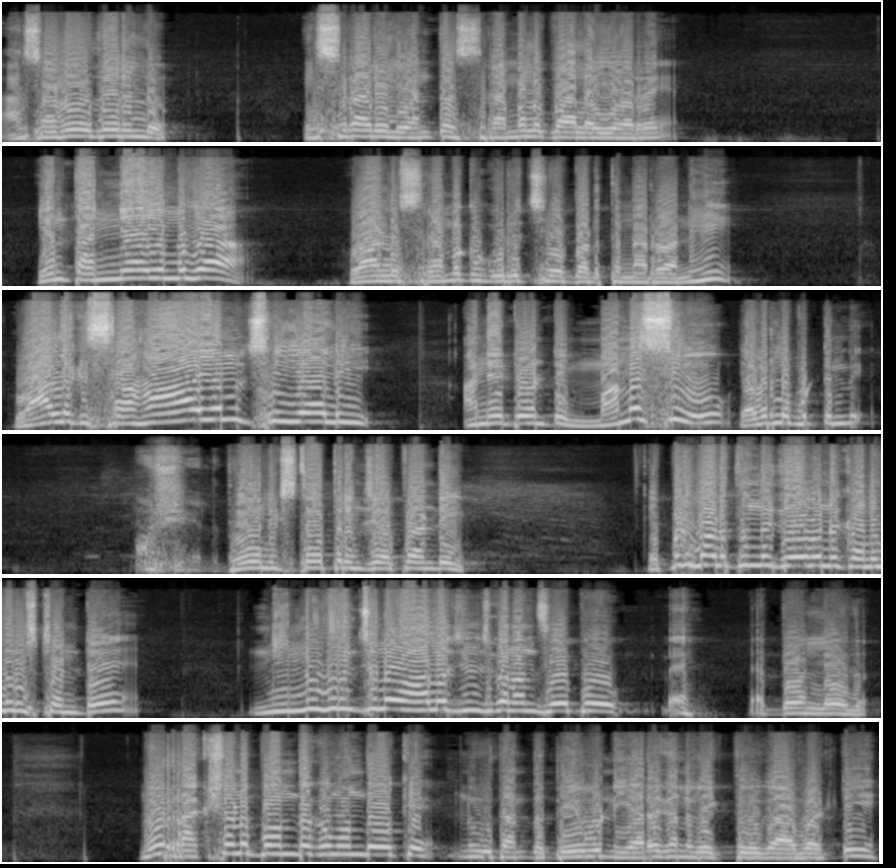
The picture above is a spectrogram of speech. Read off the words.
ఆ సహోదరులు ఇస్రాయిలు ఎంత శ్రమలు పాలయ్యారే? ఎంత అన్యాయముగా వాళ్ళు శ్రమకు గురి చేయబడుతున్నారు అని వాళ్ళకి సహాయం చేయాలి అనేటువంటి మనస్సు ఎవరిలో పుట్టింది? దేవునికి స్తోత్రం చెప్పండి. ఎప్పుడు పడుతుంది దేవునికి అనుదృష్టి అంటే నిన్ను గురించి నువ్వు ఆలోచించుకున్నంతసేపు "ఏ, పెద్దేం లేదు. నువ్వు రక్షణ పొందకముందు ఓకే నువ్వు అంత దేవుడిని ఎరగని వ్యక్తివి కాబట్టి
